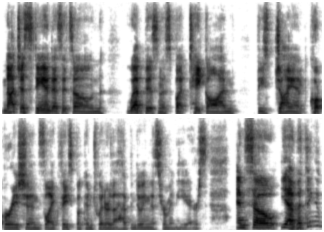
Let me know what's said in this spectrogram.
not just stand as its own web business, but take on these giant corporations like Facebook and Twitter that have been doing this for many years. And so, yeah, the thing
